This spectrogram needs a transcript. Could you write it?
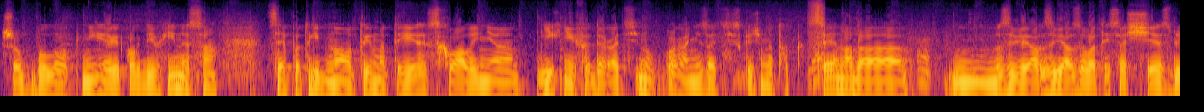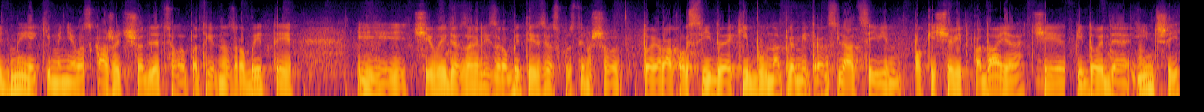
щоб було книги рекордів Гіннеса, це потрібно отримати схвалення їхньої федерації, ну організації, скажімо так. Це треба зв'язуватися ще з людьми, які мені розкажуть, що для цього потрібно зробити. І чи вийде взагалі зробити в зв'язку з тим, що той ракурс відео, який був на прямій трансляції, він поки що відпадає, чи підійде інший.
